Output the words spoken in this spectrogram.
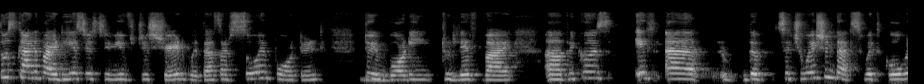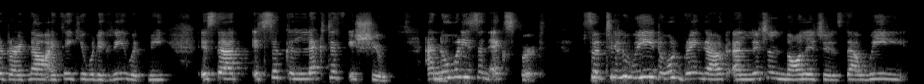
Those kind of ideas just you've just shared with us are so important to mm-hmm. embody, to live by, uh, because if uh, the situation that's with COVID right now, I think you would agree with me, is that it's a collective issue and mm. nobody's an expert. So till we don't bring out a little knowledges that we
